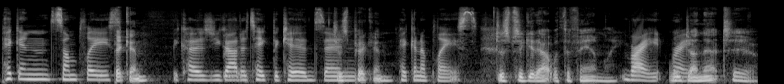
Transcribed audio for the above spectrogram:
picking someplace Picking because you got to take the kids and Just picking. picking a place? just to get out with the family. Right, We've right. done that too.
